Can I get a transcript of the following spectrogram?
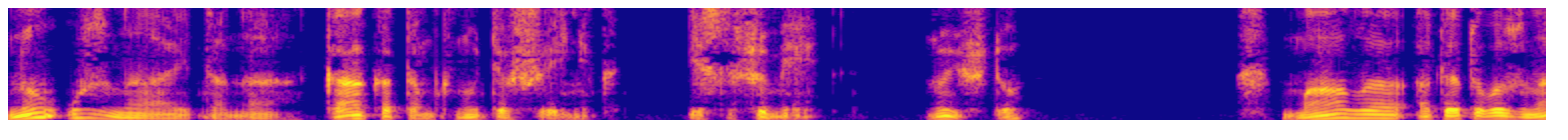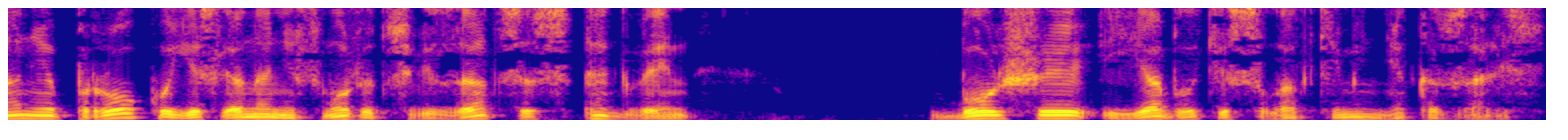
Ну, узнает она, как отомкнуть ошейник, если сумеет. Ну и что? — Мало от этого знания проку, если она не сможет связаться с Эгвейн. Больше яблоки сладкими не казались.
